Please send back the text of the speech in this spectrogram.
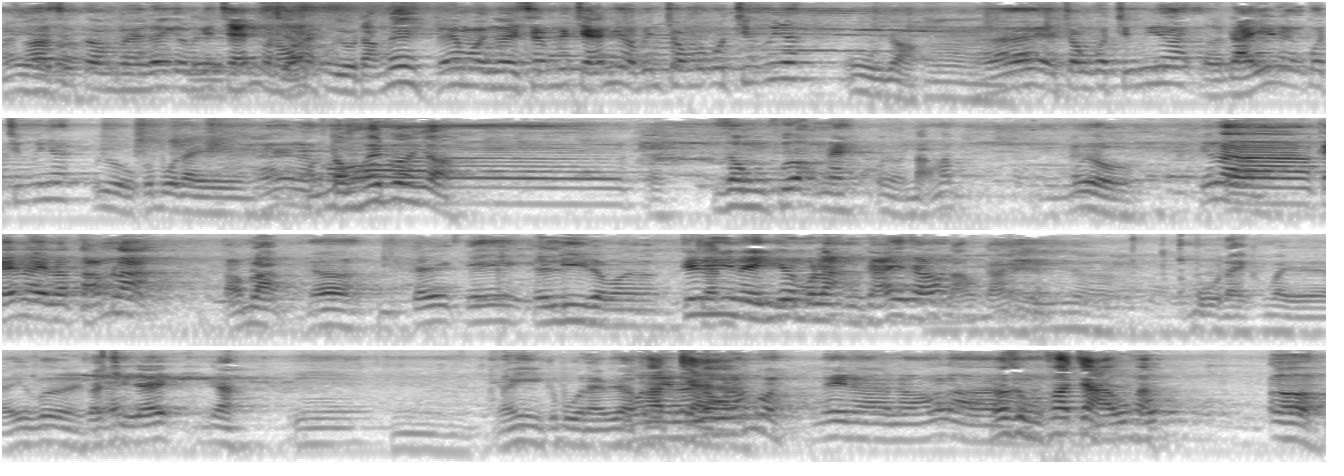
Đấy, à, sưu tầm về đây là cái chén của nó này. ui nặng đấy đây mọi người xem cái chén này ở bên trong nó có chữ nhá. Ui nhỉ Ừ. đấy ở trong có chữ nhá ở đáy này có chữ nhá. Ui dồi, cái bộ này đấy là đồng hết luôn nhỉ? à, rồng phượng này. Ui dồi, nặng lắm. Ui dồi, tức là cái này là tám lạng tám lạng Ờ. cái cái cái ly là mà cái ly này như là một lạng một cái sao lạng cái. Bộ này không phải ấy vơ giá trị đấy. Nhỉ ừ. ừ. đấy cái bộ này bây giờ Bộ là trà lâu lắm rồi. Đây là nó là nó dùng pha trà không ạ? Ờ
